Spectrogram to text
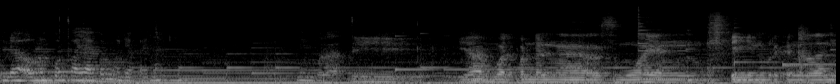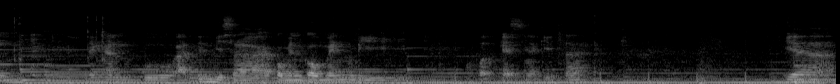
udah Allah kun fayakun mau diapain lagi ya. berarti ya buat pendengar semua yang ingin berkenalan dengan Bu Atin bisa komen-komen di podcastnya kita ya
